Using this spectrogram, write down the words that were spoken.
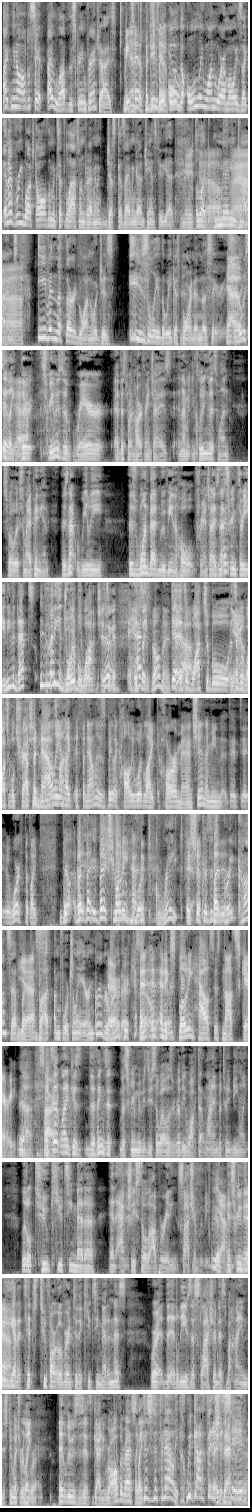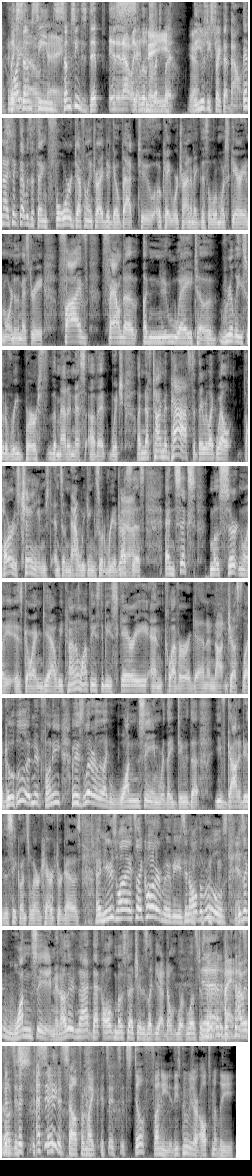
I, you know, I'll just say it. I love the Scream franchise. Me Yeah. too. I Me too. The, o- the only one where I'm always like, and I've rewatched all of them except for the last one, driving just because I haven't got a chance to yet. Me too. Like many Yeah. times. Even the third one, which is easily the weakest point in the series. Yeah, I always say like Yeah. Scream is a rare at this point horror franchise, and I'm including this one. Spoilers for my opinion. There's not really there's one bad movie in the whole franchise, and that's Scream Three, and even that's Even pretty that's enjoyable watchable. watch. It's Yeah. like a, It it's has like its moments, Yeah, it's a watchable. It's Yeah. like a watchable a trashy movie. finale It's and like a finale in this big like Hollywood like horror mansion. I mean, it, it, it works, but like, Yeah, but but it but exploding. have worked great. It should- because it's but a it- great concept. But, Yes. but unfortunately, Ehren Kruger Ehren wrote Krug- it. So, and, and an yeah. exploding house is not scary. Yeah. sorry. It's that line because the things that the Scream movies do so well is really walk that line between being like little too cutesy meta and actually still the operating slasher movie. Yeah. And Scream 3 Yeah. kind of tips too far over into the cutesy meta-ness where it, it leaves the slasherness behind just too much. Where like Right. it loses its guiding. Where all the rest Like, like, this is the finale. We gotta finish exactly. it, Sid. Like Why- some Okay. scenes, some scenes dip in and out like a little too much, but Yeah. they usually strike that balance. And I think that was the thing. Four definitely tried to go back to, okay, we're trying to make this a little more scary and more into the mystery. Five found a, a new way to really sort of rebirth the meta-ness of it, which enough time had passed that they were like, well, the horror has changed. And so now we can sort of readdress Yeah. this. And six most certainly is going, yeah, we kind of want these to be scary and clever again and not just like, oh, isn't it funny? I mean, it's literally like one scene where they do the, you've got to do the sequence where a character goes, and here's why it's like horror movies and all the rules. It's like one scene. And other than that, that all, most of that shit is like, yeah, don't, let, let's just, Yeah. but, but, I- but I it's- would but love it's- to but It's saved I- itself from like it's it's it's still funny. These movies are ultimately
